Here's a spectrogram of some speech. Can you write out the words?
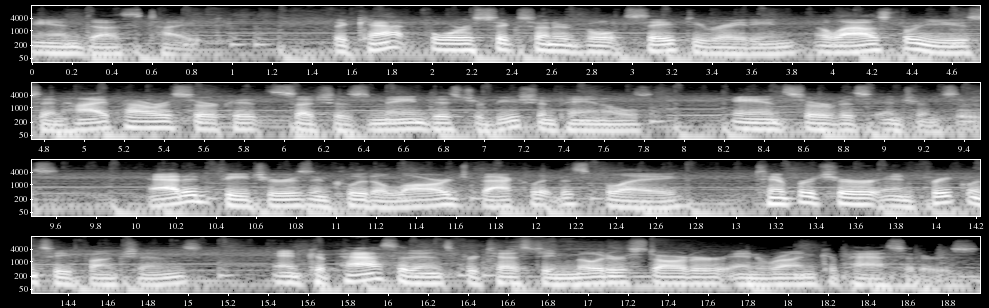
and dust tight. The Cat 4 600 volt safety rating allows for use in high power circuits such as main distribution panels and service entrances. Added features include a large backlit display, temperature and frequency functions, and capacitance for testing motor starter and run capacitors.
